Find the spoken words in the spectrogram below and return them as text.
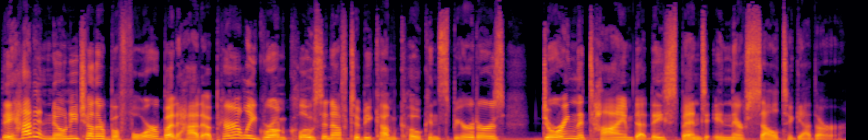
They hadn't known each other before, but had apparently grown close enough to become co conspirators during the time that they spent in their cell together.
